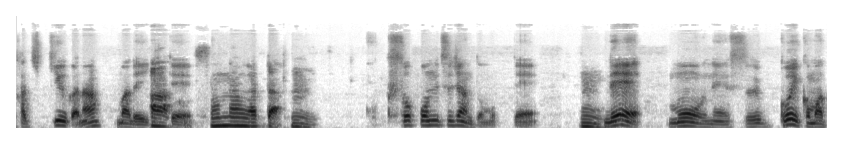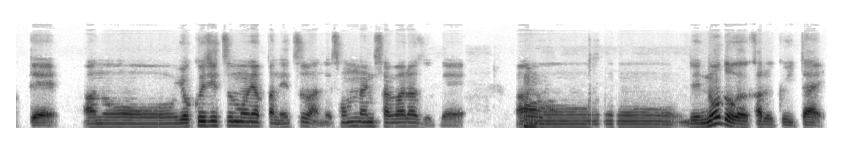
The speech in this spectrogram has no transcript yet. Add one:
38、9かなまで行あって、、そんな上がった。うん。クソ高熱じゃんと思って。うん。で、もうね、すっごい困って、あのー翌日もやっぱ熱はね、そんなに下がらずで、あのーで、喉が軽く痛い。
